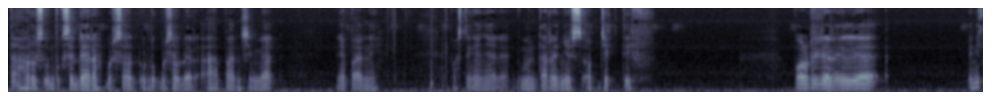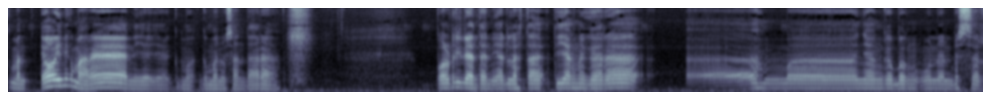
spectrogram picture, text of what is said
Tak harus untuk sedarah bersaudara untuk bersaudara. Apaan sih mbak? Ini apa nih? Postingannya ada. Gementara News Objektif. Polri dan Ilya ini keman oh ini kemarin. Iya ya Gema, Nusantara. Polri dan TNI adalah tiang negara eh, menyangga bangunan besar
